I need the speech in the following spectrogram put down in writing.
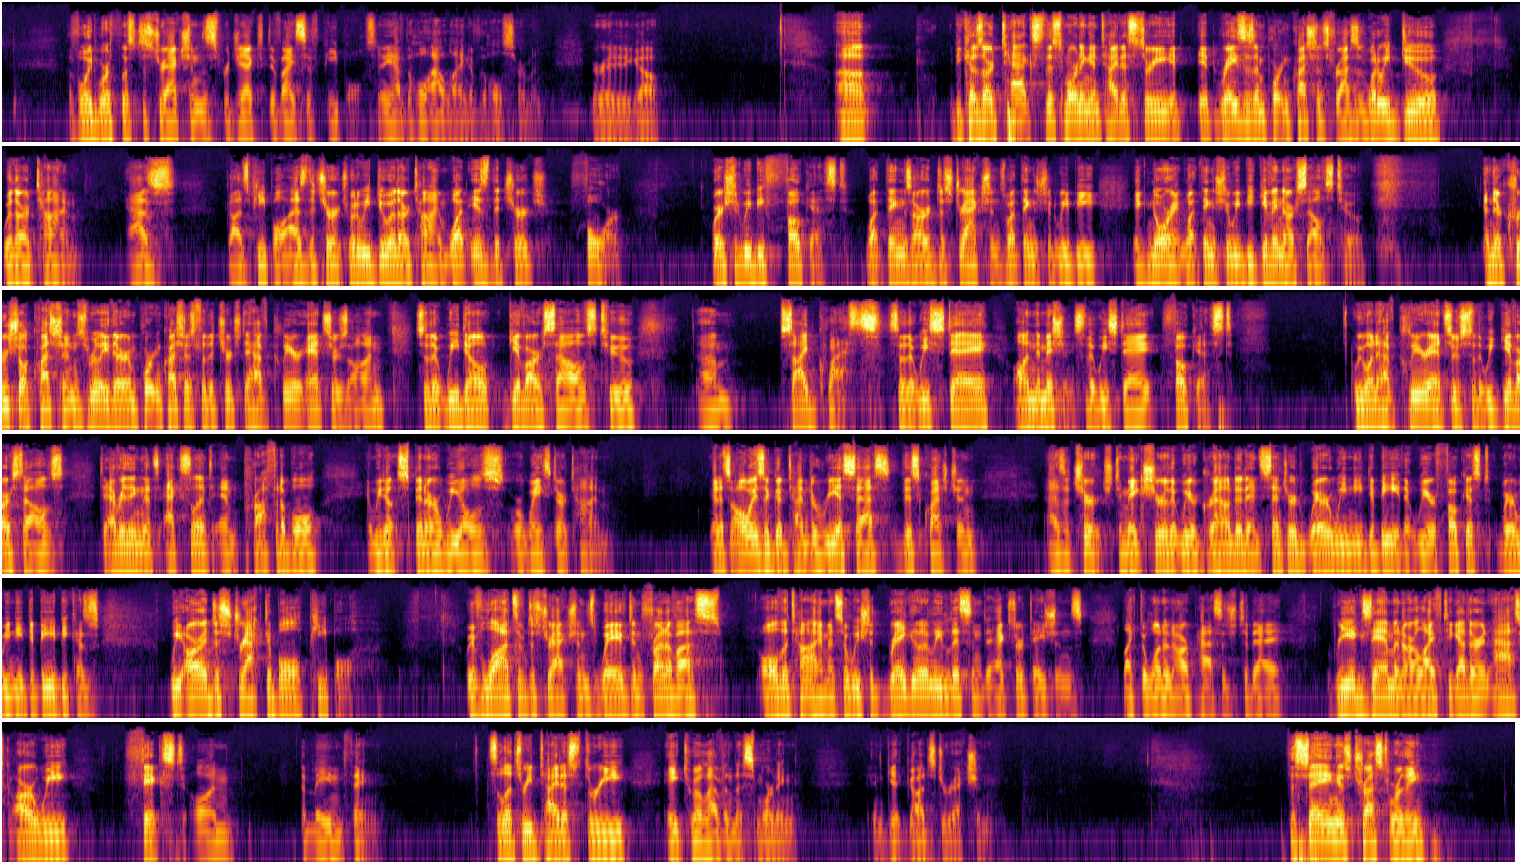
avoid worthless distractions, reject divisive people. So now you have the whole outline of the whole sermon. You're ready to go. Uh, because our text this morning in Titus 3, it, it raises important questions for us is what do we do with our time as God's people, as the church? What do we do with our time? What is the church for? Where should we be focused? What things are distractions? What things should we be ignoring? What things should we be giving ourselves to? And they're crucial questions, really, they're important questions for the church to have clear answers on so that we don't give ourselves to um, side quests, so that we stay on the mission, so that we stay focused. We want to have clear answers so that we give ourselves to everything that's excellent and profitable, and we don't spin our wheels or waste our time. And it's always a good time to reassess this question as a church to make sure that we are grounded and centered where we need to be, that we are focused where we need to be because we are a distractible people. We have lots of distractions waved in front of us all the time, and so we should regularly listen to exhortations like the one in our passage today, re examine our life together, and ask are we fixed on the main thing? So let's read Titus 3 8 to 11 this morning and get God's direction. The saying is trustworthy,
